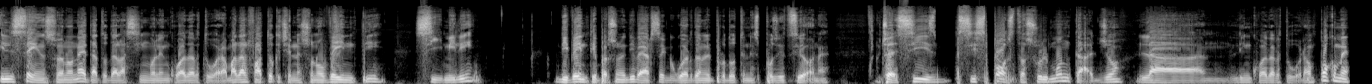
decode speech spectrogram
il senso non è dato dalla singola inquadratura, ma dal fatto che ce ne sono 20 simili di 20 persone diverse che guardano il prodotto in esposizione cioè si, si, sposta sul montaggio la, l'inquadratura, un po' come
